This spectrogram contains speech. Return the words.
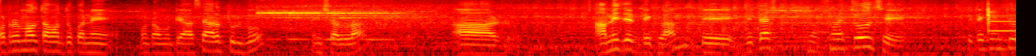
অটোর মাল তো আমার দোকানে মোটামুটি আছে আরও তুলবো, ইনশাল্লাহ। আর আমি যে দেখলাম যে যেটা সবসময় চলছে, সেটা কিন্তু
